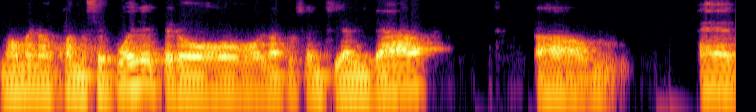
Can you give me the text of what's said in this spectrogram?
más o menos cuando se puede, pero la presencialidad es,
